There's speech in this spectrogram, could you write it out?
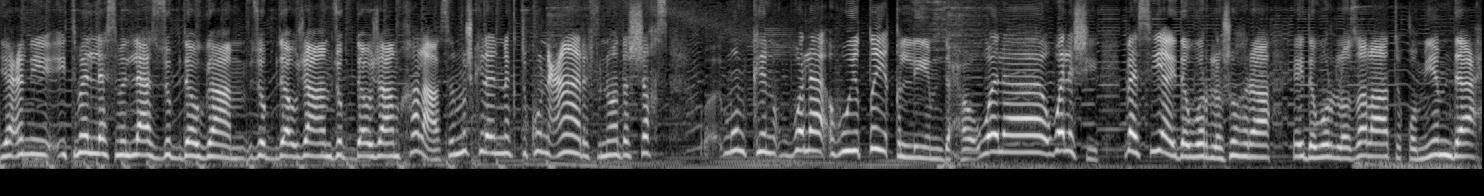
يعني يتملس من لاس زبدة وقام زبدة وجام زبدة وجام. خلاص المشكلة إنك تكون عارف إنه هذا الشخص ممكن ولا هو يطيق اللي يمدحه ولا ولا شيء بس يا يدور له شهرة يا يدور له زلط يقوم يمدح.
